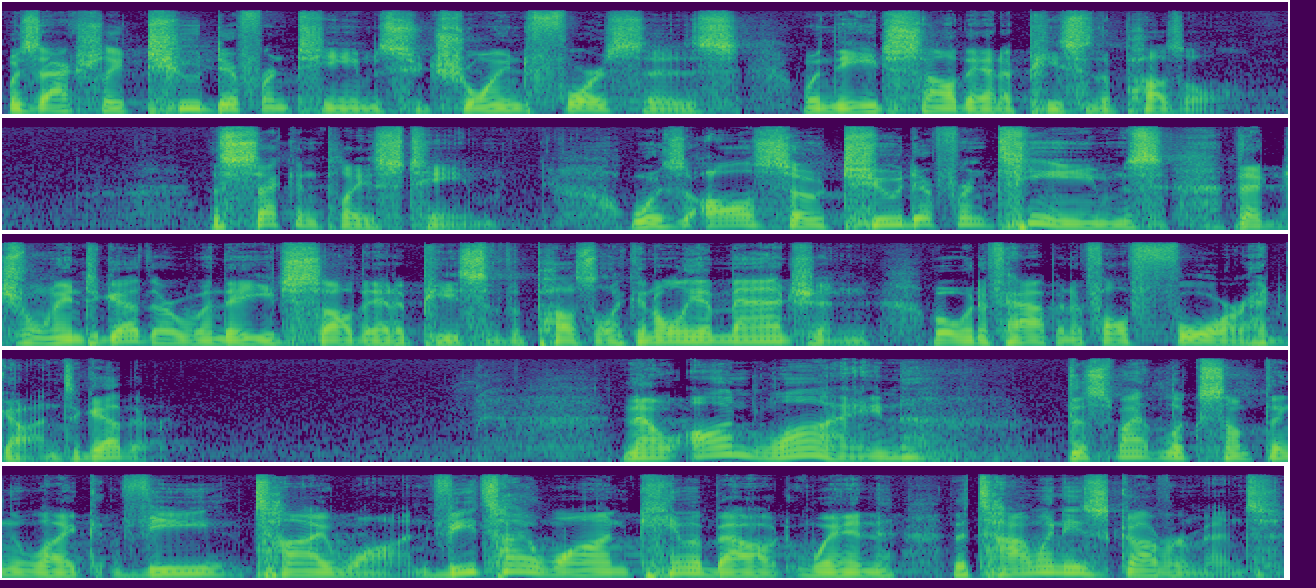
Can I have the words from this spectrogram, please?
was actually two different teams who joined forces when they each saw they had a piece of the puzzle. The second place team was also two different teams that joined together when they each saw they had a piece of the puzzle. I can only imagine what would have happened if all four had gotten together. Now, online, this might look something like vTaiwan. V Taiwan came about when the Taiwanese government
